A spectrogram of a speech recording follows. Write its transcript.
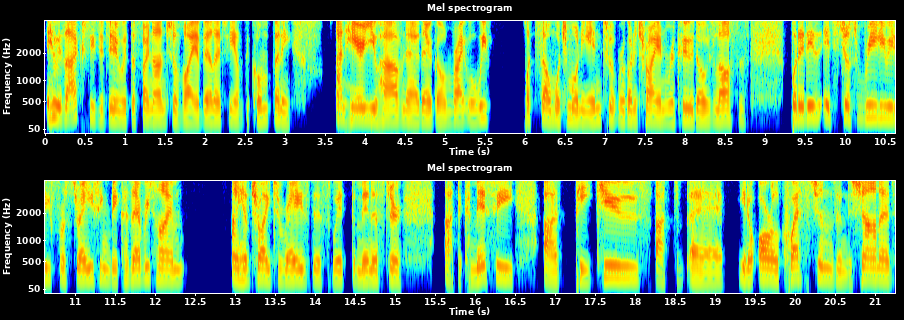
It was actually to do with the financial viability of the company. And here you have now they're going, right, well, we've put so much money into it. We're going to try and recoup those losses. But it is it's just really, really frustrating because every time I have tried to raise this with the minister at the committee, at PQs, at uh, you know oral questions in the Seanad,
